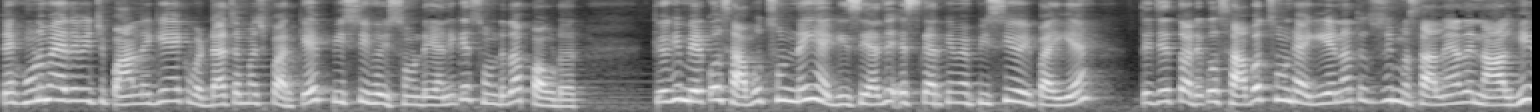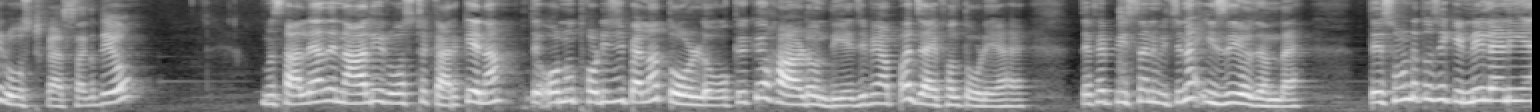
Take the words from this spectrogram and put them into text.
ਤੇ ਹੁਣ ਮੈਂ ਇਹਦੇ ਵਿੱਚ ਪਾਣ ਲੱਗੀ ਹਾਂ ਇੱਕ ਵੱਡਾ ਚਮਚ ਭਰ ਕੇ ਪੀਸੀ ਹੋਈ ਸੁੰਡ, ਯਾਨੀ ਕਿ ਸੁੰਡ ਦਾ ਪਾਊਡਰ ਕਿਉਂਕਿ ਮੇਰੇ ਕੋਲ ਸਾਬੁਤ ਸੁੰਡ ਨਹੀਂ ਹੈਗੀ ਸੀ ਅੱਜ, ਇਸ ਕਰਕੇ ਮੈਂ ਪੀਸੀ ਹੋਈ ਪਾਈ ਹੈ। ਤੇ ਜੇ ਤੁਹਾਡੇ ਕੋਲ ਸਾਬਤ ਸੁੰਡ ਹੈਗੀ ਹੈ ਨਾ, ਤੇ ਤੁਸੀਂ ਮਸਾਲਿਆਂ ਦੇ ਨਾਲ ਹੀ ਰੋਸਟ ਕਰ ਸਕਦੇ ਹੋ। ਮਸਾਲਿਆਂ ਦੇ ਨਾਲ ਹੀ ਰੋਸਟ ਕਰਕੇ ਨਾ, ਤੇ ਉਹਨੂੰ ਥੋੜੀ ਜਿਹੀ ਪਹਿਲਾਂ ਤੋੜ ਲਵੋ, ਕਿਉਂਕਿ ਉਹ ਹਾਰਡ ਹੁੰਦੀ ਹੈ, ਜਿਵੇਂ ਆਪਾਂ ਜਾਇਫਲ ਤੋੜਿਆ ਹੈ। ਤੇ ਫਿਰ ਪੀਸਣ ਵਿੱਚ ਨਾ ਈਜ਼ੀ ਹੋ ਜਾਂਦਾ ਹੈ। ਤੇ ਸੁੰਡ ਤੁਸੀਂ ਕਿੰਨੀ ਲੈਣੀ ਹੈ?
